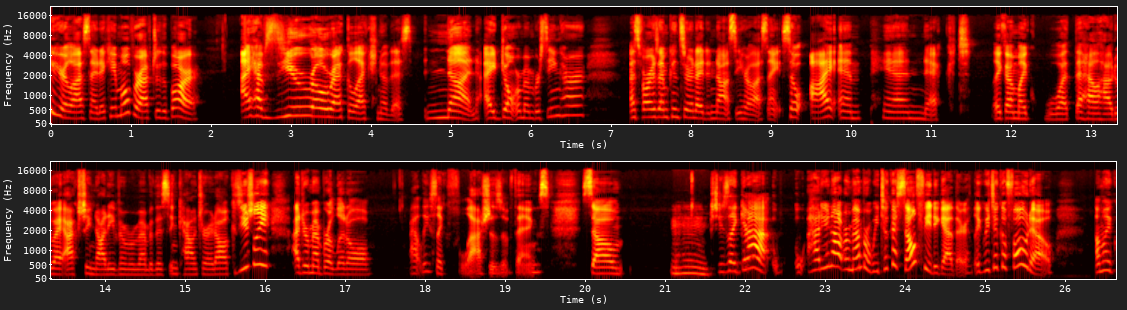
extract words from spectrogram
you here last night. I came over after the bar." I have zero recollection of this. None. I don't remember seeing her. As far as I'm concerned, I did not see her last night. So I am panicked. Like, I'm like, what the hell? How do I actually not even remember this encounter at all? Because usually I'd remember a little, at least like flashes of things. So mm-hmm. she's like, yeah, how do you not remember? We took a selfie together. Like, we took a photo. I'm like,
